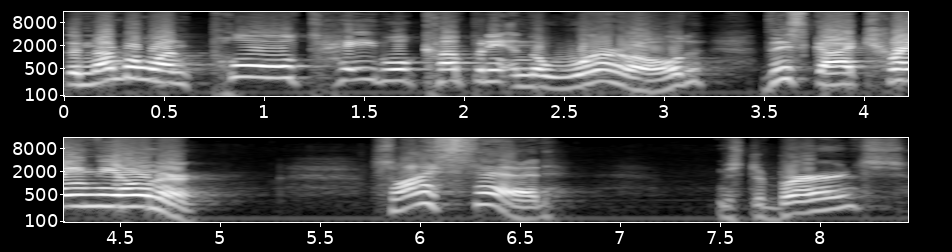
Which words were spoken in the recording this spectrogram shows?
The number one pool table company in the world. This guy trained the owner. So I said, Mr. Burns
